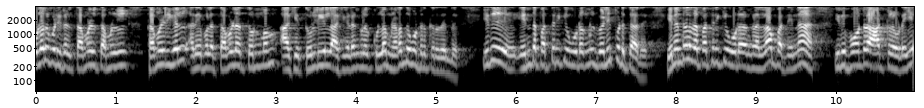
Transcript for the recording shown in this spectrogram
குளறுபடிகள் தமிழ் தமிழ் தமிழிகள் அதே போல் தமிழர் தொன்மம் ஆகிய தொல்லியல் ஆகிய இடங்களுக்குள்ளும் நடந்து கொண்டிருக்கிறது என்று. இது எந்த பத்திரிகை ஊடகங்களும் வெளிப்படுத்தாது. ஏனென்றால் அந்த பத்திரிகை ஊடகங்கள் எல்லாம் பார்த்தீங்கன்னா இது போன்ற ஆட்களுடைய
